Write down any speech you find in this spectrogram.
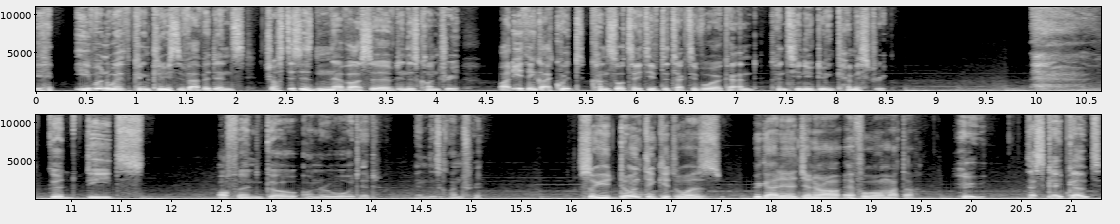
Even with conclusive evidence, justice is never served in this country. Why do you think I quit consultative detective work and continue doing chemistry? Good deeds often go unrewarded in this country. So you don't think it was Brigadier General F.O. Mata? Who? The scapegoat?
